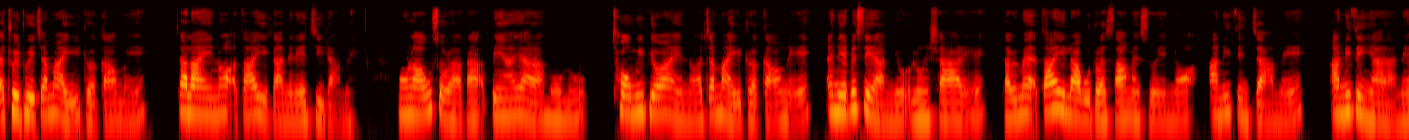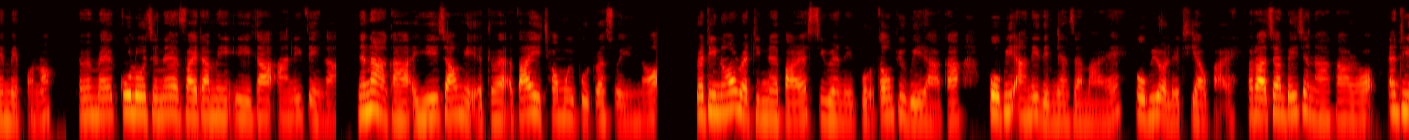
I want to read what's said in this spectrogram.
အထွေထွေကျန်းမာရေးအတွက်ကောင်းမယ်။ကြာလာရင်တော့အသားရည်ကနည်းနည်းကြည်လာမယ်။မုံလာဦးဆိုတာကအပင်အားရတာမို့လို့ခြုံပြီးပြောရရင်တော့ကျန်းမာရေးအတွက်ကောင်းတယ်။အနေပစ္စည်းတာမျိုးအလွန်ရှားတယ်။ဒါပေမဲ့အသားရည်လာဖို့အတွက်စားမယ်ဆိုရင်တော့အာနိသင်ကြမယ်။အာနိသင်ရတာနည်းမယ်ပေါ့နော်။ဒါပေမဲ့ကိုလိုချင်တဲ့ vitamin A ကအာနိသင်ကမျက်နှာကအရေးချောင်းတွေအတွက်အသားရည်ချုံးမွေးဖို့အတွက်ဆိုရင်တော့ retinol retinol ပါတဲ့ serum တွေကိုအသုံးပြုပေးတာကပိုပြီးအာနိသင်မြန်ဆန်ပါတယ်ပိုပြီးတော့လည်းထိရောက်ပါတယ်ဒေါက်တာအကြံပေးချင်တာကတော့ anti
